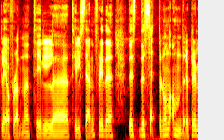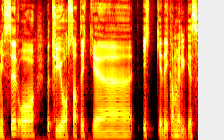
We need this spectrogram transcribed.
playoff-runnet til, eh, til Stjernen. Fordi det, det, det setter noen andre premisser, og betyr jo også at det ikke, ikke de kan velges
